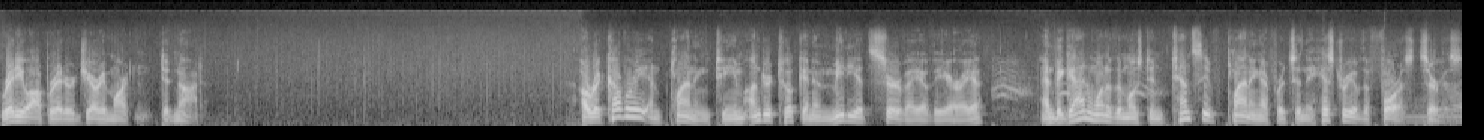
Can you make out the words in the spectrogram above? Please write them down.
Radio operator Jerry Martin did not. A recovery and planning team undertook an immediate survey of the area and began one of the most intensive planning efforts in the history of the Forest Service.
